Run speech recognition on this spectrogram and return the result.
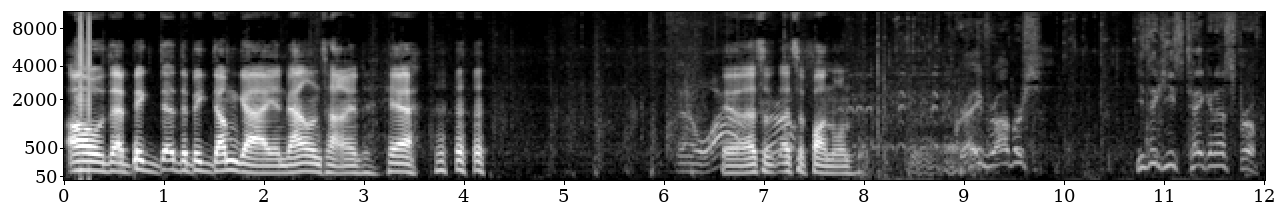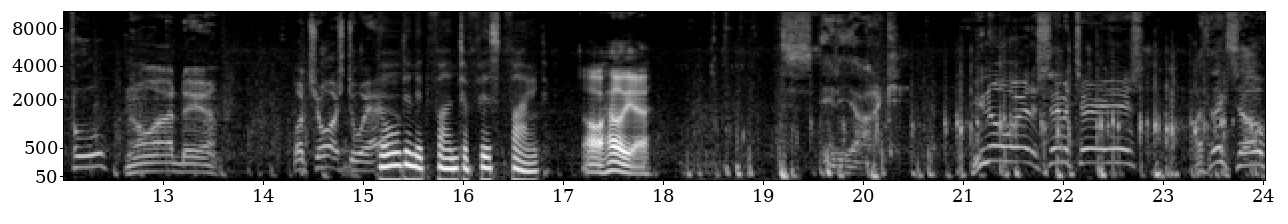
Oh, that big, the, the big dumb guy in Valentine. Yeah. yeah, that's a that's a fun one. Grave robbers? You think he's taking us for a fool? No idea. What choice do we have? Golden it fun to fist fight. Oh hell yeah. It's idiotic. You know where the cemetery is? I think so.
